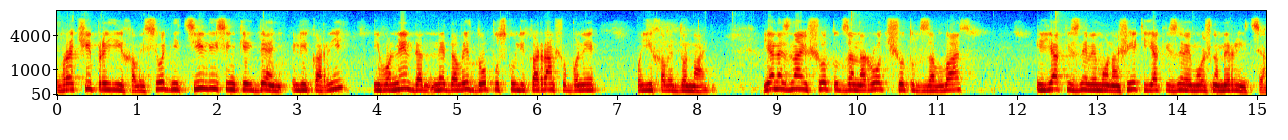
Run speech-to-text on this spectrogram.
Врачі приїхали. Сьогодні цілісінький день лікарі, і вони не дали допуску лікарям, щоб вони поїхали до Наді. Я не знаю, що тут за народ, що тут за власть, і як із ними можна жити, і як із ними можна миритися.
